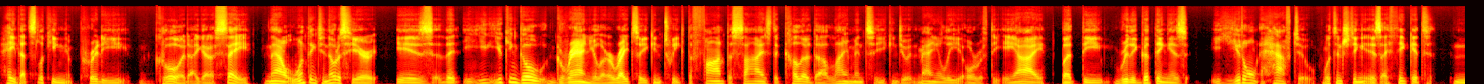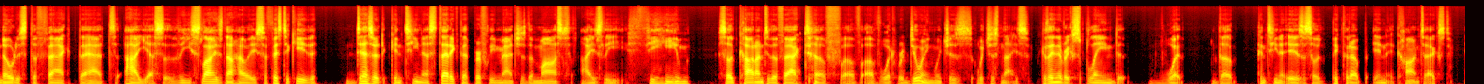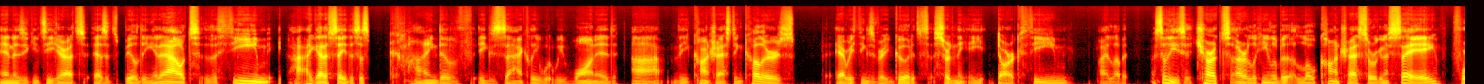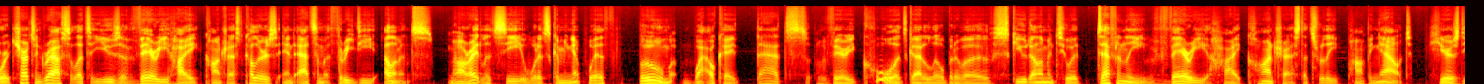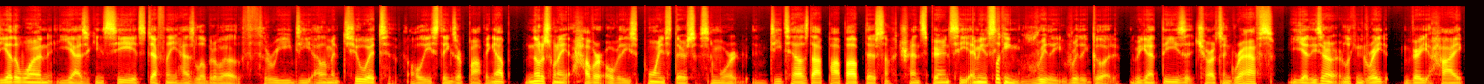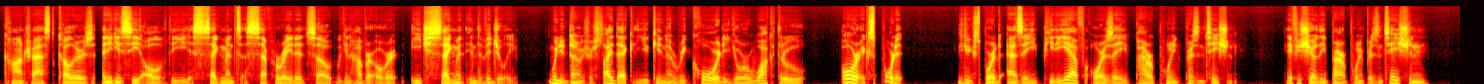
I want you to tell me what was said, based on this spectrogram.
Hey, that's looking pretty good, I gotta say. Now, one thing to notice here is that you, can go granular, right? So you can tweak the font, the size, the color, the alignment. You can do it manually or with the AI. But the really good thing is you don't have to. What's interesting is I think it noticed the fact that, ah, yes, the slides now have a sophisticated desert cantina aesthetic that perfectly matches the Mos Eisley theme. So it caught on to the fact of, of, of what we're doing, which is which is nice because I never explained what the cantina is. So it picked it up in context. And as you can see here, as, as it's building it out, the theme, I, I got to say, this is kind of exactly what we wanted. Uh, the contrasting colors, everything's very good. It's certainly a dark theme. I love it. Some of these charts are looking a little bit low contrast. So we're going to say for charts and graphs, let's use very high contrast colors and add some 3D elements. All right, let's see what it's coming up with. Boom. Wow. Okay. That's very cool. It's got a little bit of a skewed element to it. Definitely very high contrast. That's really popping out. Here's the other one. Yeah, as you can see, it definitely has a little bit of a 3D element to it. All these things are popping up. Notice when I hover over these points, there's some more details that pop up. There's some transparency. I mean, it's looking really, really good. We got these charts and graphs. Yeah, these are looking great. Very high contrast colors. And you can see all of the segments separated. So we can hover over each segment individually. When you're done with your slide deck, you can record your walkthrough or export it. You can export it as a PDF or as a PowerPoint presentation. If you share the PowerPoint presentation,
